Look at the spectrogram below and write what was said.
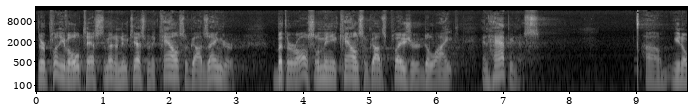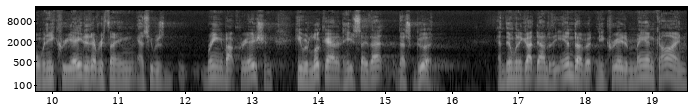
There are plenty of Old Testament and New Testament accounts of God's anger, but there are also many accounts of God's pleasure, delight, and happiness. Um, you know, when He created everything, as He was bringing about creation, He would look at it and He'd say, that, That's good. And then when He got down to the end of it and He created mankind,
